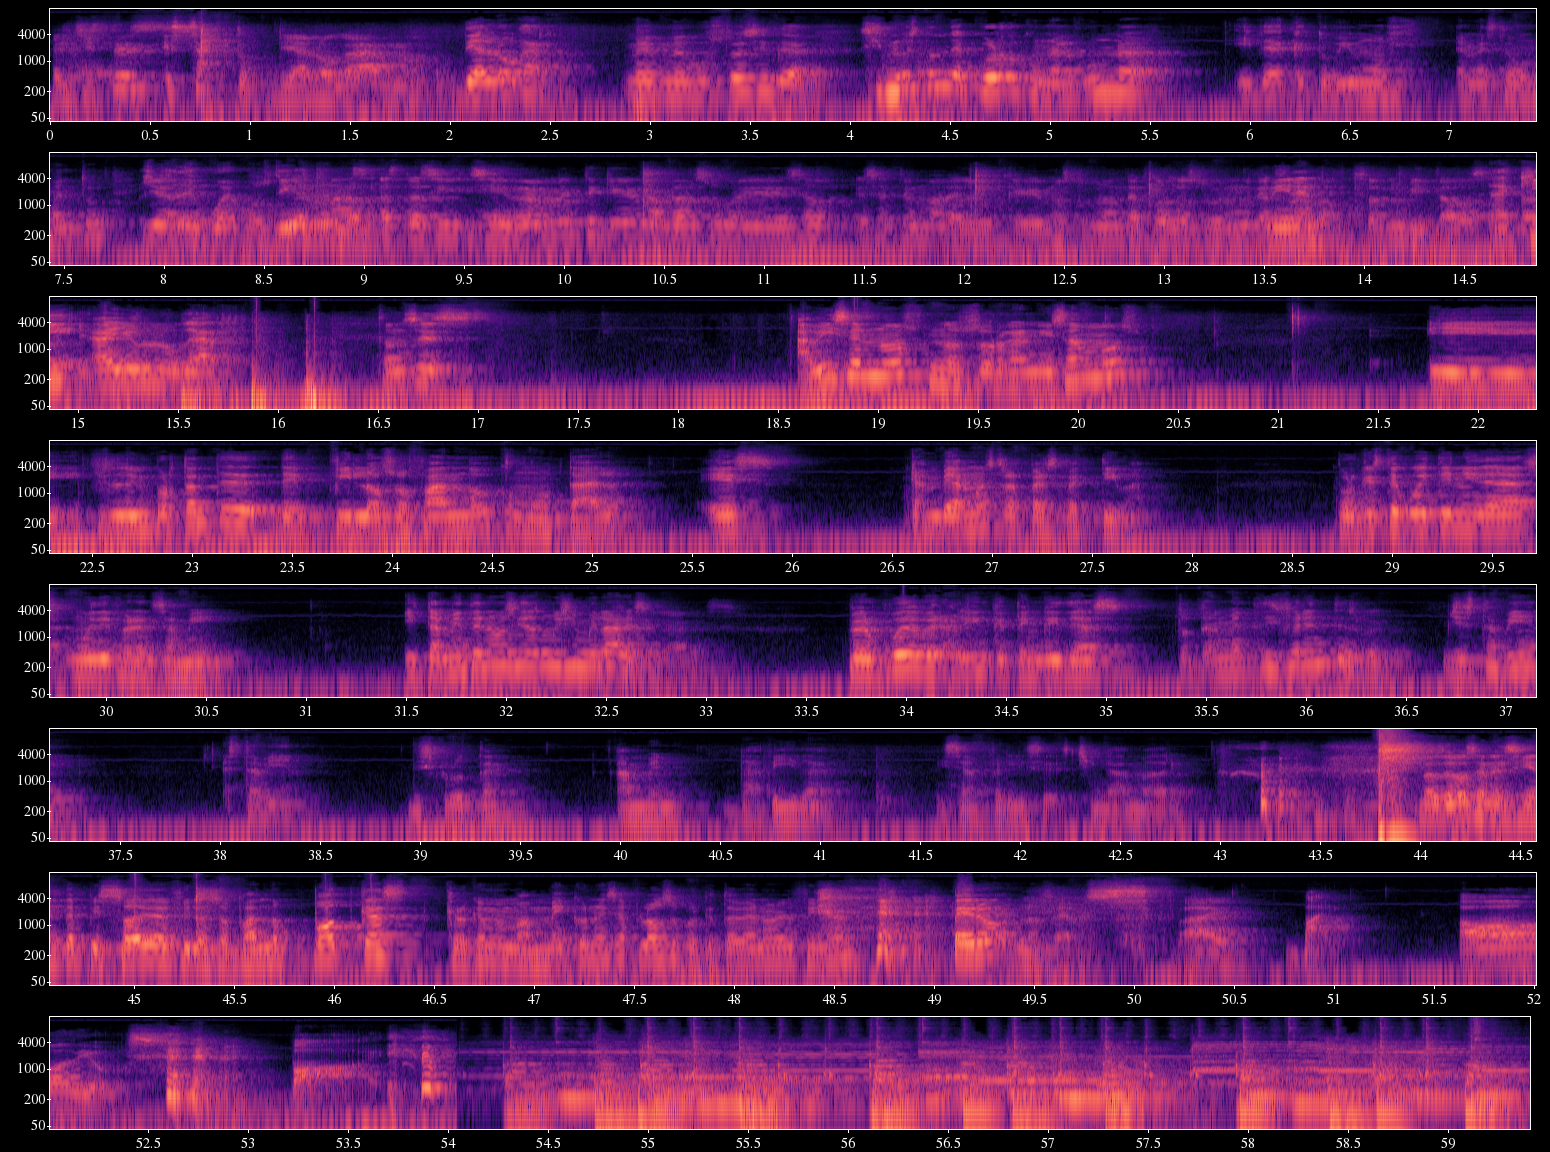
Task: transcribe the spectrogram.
El chiste es. Exacto. Dialogar, ¿no? Dialogar. Me, me gustó esa idea. Si no están de acuerdo con alguna idea que tuvimos en este momento está de huevos, díganoslo. hasta si, si, realmente quieren hablar sobre eso, ese tema del que no estuvieron de acuerdo, estuvieron de acuerdo, Miren, son invitados. aquí hay un lugar. Entonces, avísenos, nos organizamos. Y pues, lo importante de filosofando como tal es cambiar nuestra perspectiva. Porque este güey tiene ideas muy diferentes a mí. Y también tenemos ideas muy similares. Muy similares. Pero puede haber alguien que tenga ideas totalmente diferentes, güey. Y está bien. Está bien. Disfruten, amen la vida y sean felices, chingada madre. nos vemos en el siguiente episodio de Filosofando Podcast. Creo que me mamé con ese aplauso porque todavía no era el final. Pero nos vemos. Bye. Bye. Oh, Dios.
